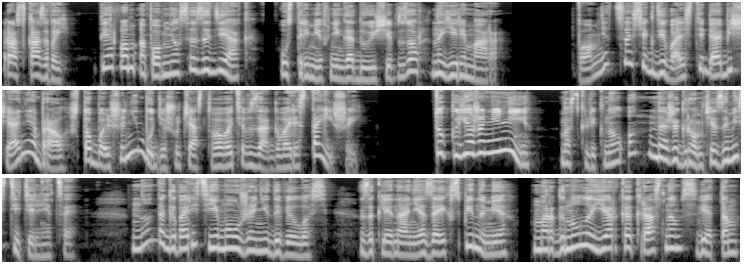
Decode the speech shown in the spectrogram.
«Рассказывай!» — первым опомнился Зодиак, устремив негодующий взор на Еремара. Помнится, Сигдеваль с тебя обещание брал, что больше не будешь участвовать в заговоре с Таишей». «Так я же не-ни!» — воскликнул он даже громче заместительницы. Но договорить ему уже не довелось. Заклинание за их спинами моргнуло ярко-красным светом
